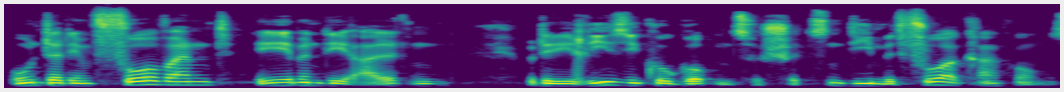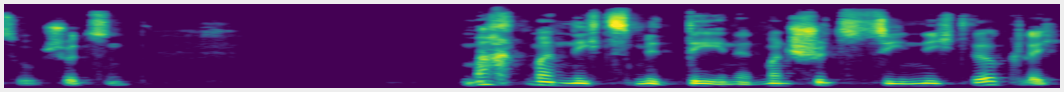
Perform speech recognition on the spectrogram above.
unter dem Vorwand, eben die Alten oder die Risikogruppen zu schützen, die mit Vorerkrankungen zu schützen, macht man nichts mit denen, man schützt sie nicht wirklich,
